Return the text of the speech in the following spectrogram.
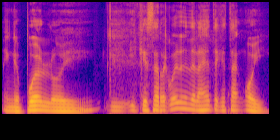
en el pueblo y, y- y que se recuerden de la gente que están hoy,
